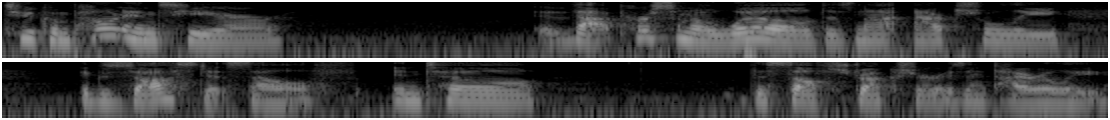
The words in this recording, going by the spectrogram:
two components here that personal will does not actually exhaust itself until the self structure is entirely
